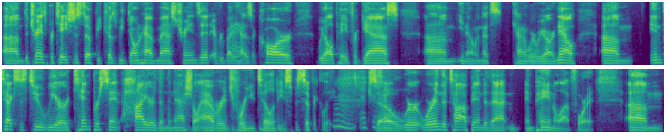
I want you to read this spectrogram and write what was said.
Um, the transportation stuff, because we don't have mass transit, everybody Right. has a car, we all pay for gas, um, you know, and that's kind of where we are. Now, um, in Texas, too, we are 10% higher than the national average for utilities specifically. Interesting. So we're we're in the top end of that and, and paying a lot for it. Um,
